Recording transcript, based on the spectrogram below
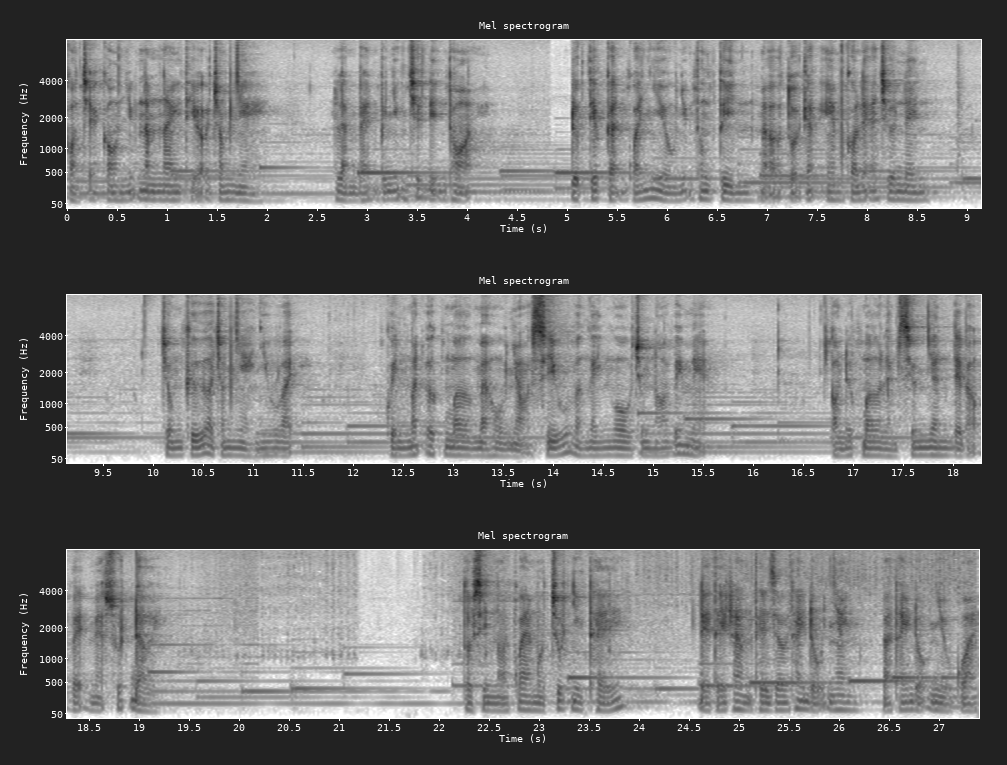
Còn trẻ con những năm nay thì ở trong nhà làm bạn với những chiếc điện thoại. Được tiếp cận quá nhiều những thông tin mà ở tuổi các em có lẽ chưa nên. Chúng cứ ở trong nhà như vậy, quên mất ước mơ mà hồi nhỏ xíu và ngây ngô chúng nói với mẹ. Còn ước mơ làm siêu nhân để bảo vệ mẹ suốt đời. Tôi xin nói qua một chút như thế, để thấy rằng thế giới thay đổi nhanh và thay đổi nhiều quá.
